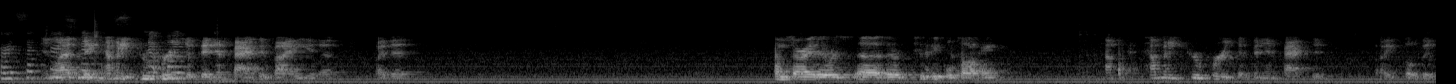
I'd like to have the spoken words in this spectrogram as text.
All right, And last Smith. thing, how many no, troopers have been impacted by, uh, by this? I'm sorry, there was uh, there were two people talking. How, how many troopers have been impacted by COVID?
